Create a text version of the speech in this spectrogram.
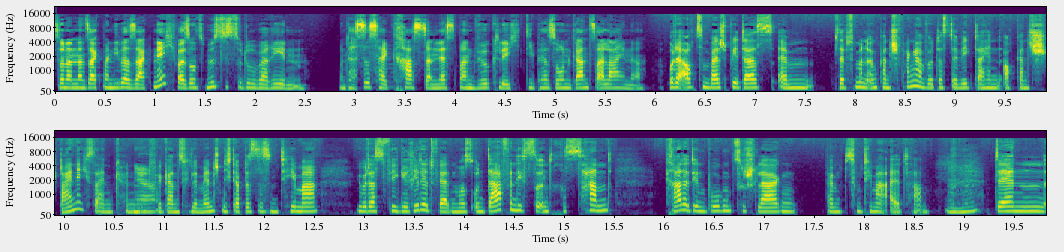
Sondern dann sagt man lieber, sag nicht, weil sonst müsstest du darüber reden. Und das ist halt krass, dann lässt man wirklich die Person ganz alleine. Oder auch zum Beispiel, dass ähm, selbst wenn man irgendwann schwanger wird, dass der Weg dahin auch ganz steinig sein kann ja. für ganz viele Menschen. Ich glaube, das ist ein Thema, über das viel geredet werden muss. Und da finde ich es so interessant, gerade den Bogen zu schlagen beim, zum Thema Alter. Mhm. Denn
